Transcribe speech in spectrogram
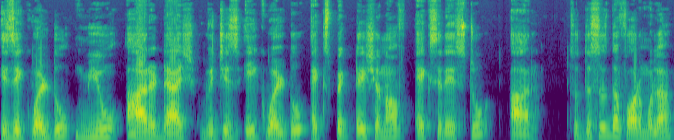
is equal to mu r dash which is equal to expectation of x raised to r. So this is the formula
